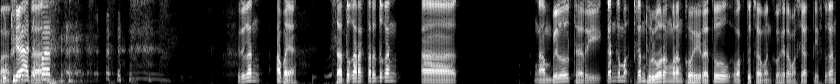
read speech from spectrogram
Udah cepet. itu kan apa ya? Satu karakter itu kan eh ngambil dari kan kan dulu orang-orang Gohira tuh waktu zaman Gohira masih aktif tuh kan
